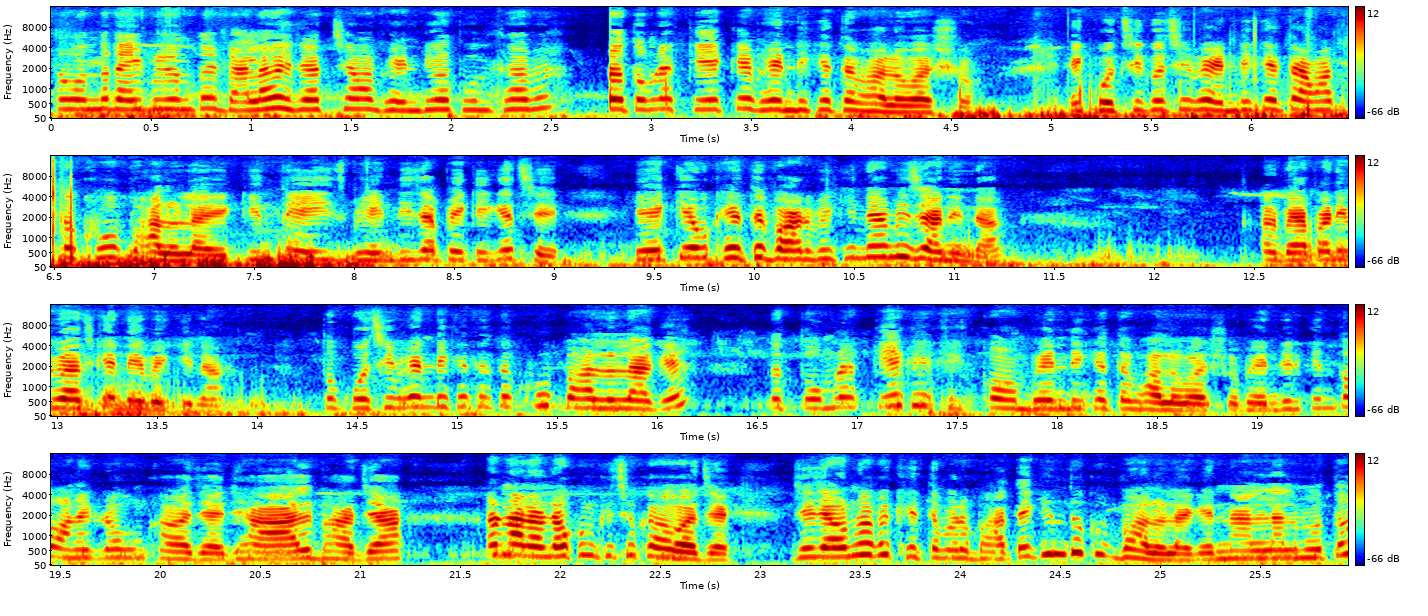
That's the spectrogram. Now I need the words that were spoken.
তো বন্ধুরা, এই পর্যন্ত বেলা হয়ে যাচ্ছে, আমার ভেন্ডিও তুলতে হবে। তো তোমরা কে কে ভেন্ডি খেতে ভালোবাসো? এই কচি কচি ভেন্ডি খেতে আমার তো খুব ভালো লাগে, কিন্তু এই ভেন্ডি যা পেকে গেছে, এ কেউ খেতে পারবে কিনা আমি জানি না। আর ব্যাপারীও আজকে নেবে কিনা? তো কচি ভেন্ডি খেতে তো খুব ভালো লাগে। তো তোমরা কে কে কম ভেন্ডি খেতে ভালোবাসো? ভেন্ডির কিন্তু অনেক রকম খাওয়া যায়, ঝাল, ভাজা, আর নানান রকম কিছু খাওয়া যায়। যে যেমনভাবে খেতে পারো, ভাতে কিন্তু খুব ভালো লাগে নাল লাল মতো।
